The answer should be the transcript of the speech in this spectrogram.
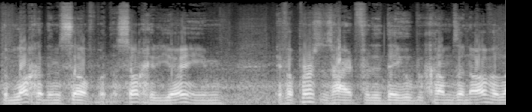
the mlacha themselves. But the sochir yoim if a person is hired for the day who becomes an ovel,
